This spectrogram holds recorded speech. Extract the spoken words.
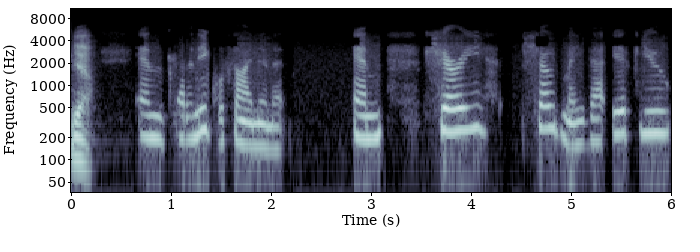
Yeah. And it's got an equal sign in it. And Sharry showed me that if you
